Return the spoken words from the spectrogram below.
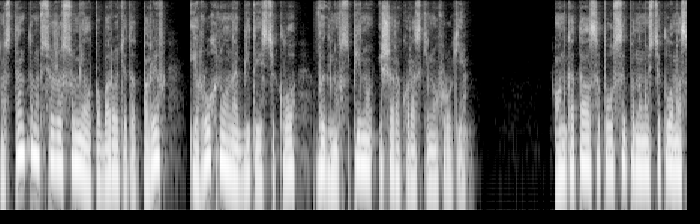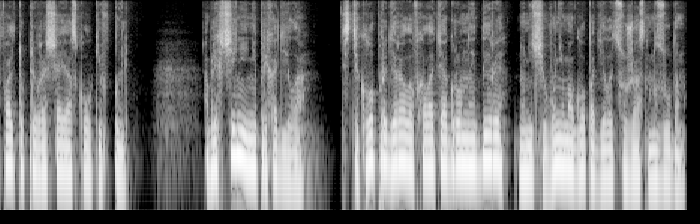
Но Стентон все же сумел побороть этот порыв и рухнул на битое стекло, выгнув спину и широко раскинув руки. Он катался по усыпанному стеклом асфальту, превращая осколки в пыль. Облегчение не приходило. Стекло продирало в халате огромные дыры, но ничего не могло поделать с ужасным зудом.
